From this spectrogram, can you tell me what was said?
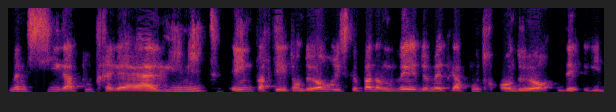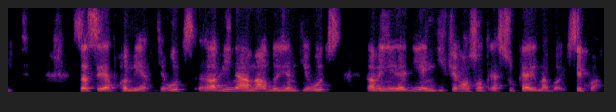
même si la poutre est à la limite et une partie est en dehors, on risque pas d'enlever et de mettre la poutre en dehors des limites. Ça, c'est la première tiroutz. Ravina Amar, deuxième tiroutz. Ravina a dit il y a une différence entre la souka et le Maboy. C'est quoi?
